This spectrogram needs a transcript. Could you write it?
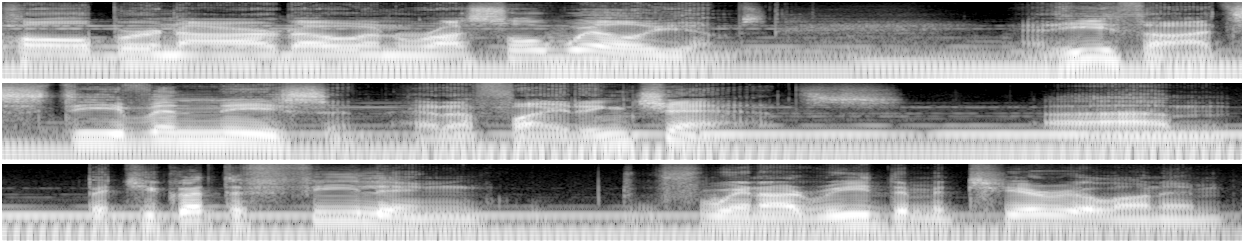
Paul Bernardo and Russell Williams, and he thought Stephen Neeson had a fighting chance. Um, but you got the feeling when I read the material on him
